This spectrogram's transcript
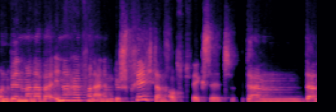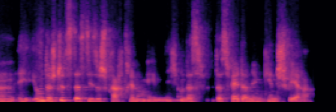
Und wenn man aber innerhalb von einem Gespräch dann oft wechselt, dann, dann unterstützt das diese Sprachtrennung eben nicht. Und das, das fällt dann dem Kind schwerer.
